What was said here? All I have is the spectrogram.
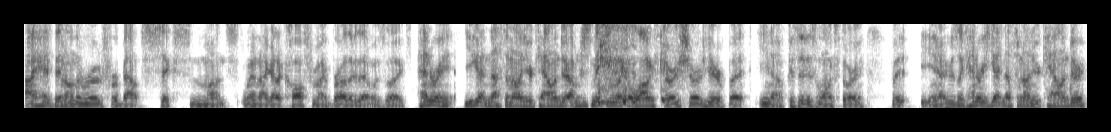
I had been on the road for about six months when I got a call from my brother that was like, "Henry, you got nothing on your calendar." I'm just making like a long story short here, but you know, because it is a long story. But you know, he was like, "Henry, you got nothing on your calendar."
